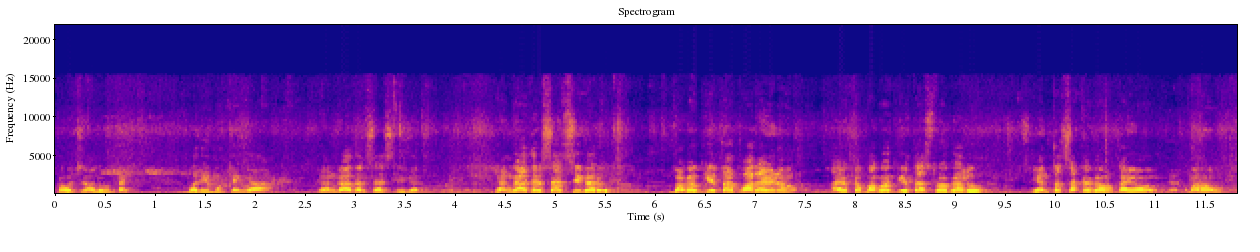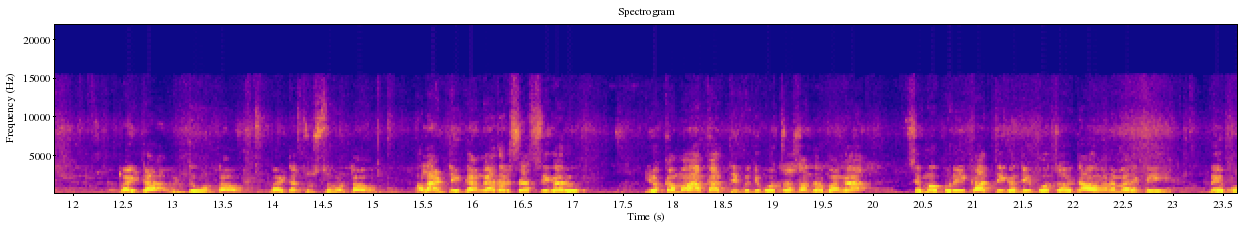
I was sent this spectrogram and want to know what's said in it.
ప్రవచనాలు ఉంటాయి. మరీ ముఖ్యంగా గంగాధర శాస్త్రి గారు. గంగాధర శాస్త్రి గారు భగవద్గీత పారాయణం ఆ యొక్క భగవద్గీత శ్లోకాలు ఎంత చక్కగా ఉంటాయో మనం బయట వింటూ ఉంటాం బయట చూస్తూ ఉంటాం. అలాంటి గంగాధర శాస్త్రి గారు ఈ యొక్క మహాకార్తీక దీపోత్సవ సందర్భంగా సింహపురి కార్తీక దీపోత్సవ ఆహ్వానం మేరకి రేపు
